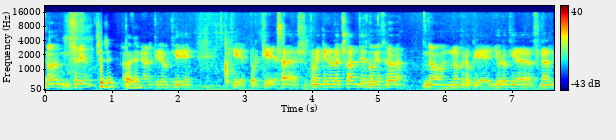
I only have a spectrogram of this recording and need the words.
¿No? ¿En serio? Sí, sí, está al bien. final creo que, que porque, o sea, se supone que no lo he hecho antes, lo voy a hacer ahora. No, no creo que. Yo creo que al final,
